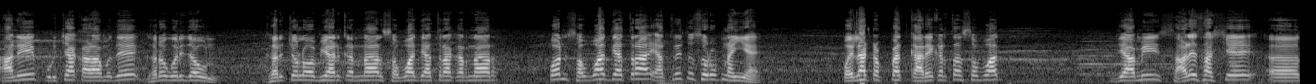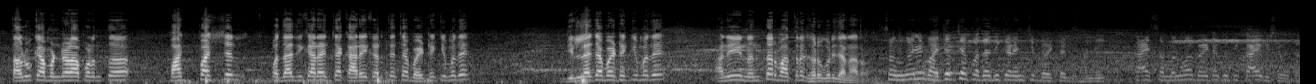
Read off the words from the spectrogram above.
आणि पुढच्या काळामध्ये घरोघरी जाऊन घरचलो अभियान करणार संवाद यात्रा करणार. पण संवाद यात्रा यात्रेचं स्वरूप नाही आहे पहिल्या टप्प्यात कार्यकर्ता संवाद जे आम्ही साडेसातशे तालुक्या मंडळापर्यंत पाच पाचशे पदाधिकाऱ्यांच्या कार्यकर्त्याच्या बैठकीमध्ये जिल्ह्याच्या बैठकीमध्ये आणि नंतर मात्र घरोघरी जाणार आहोत. संघ आणि भाजपच्या पदाधिकाऱ्यांची बैठक झाली. काय समन्वय बैठक होती? काय विषय होता?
